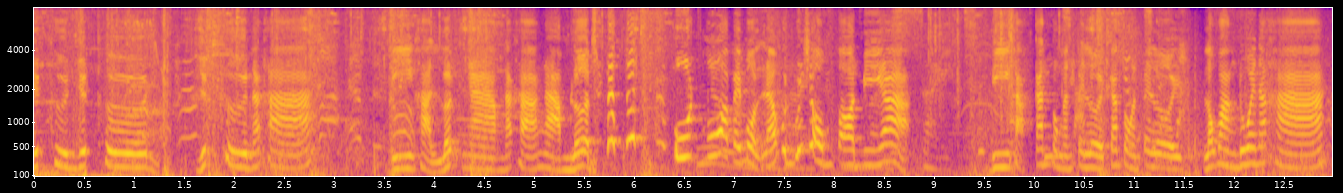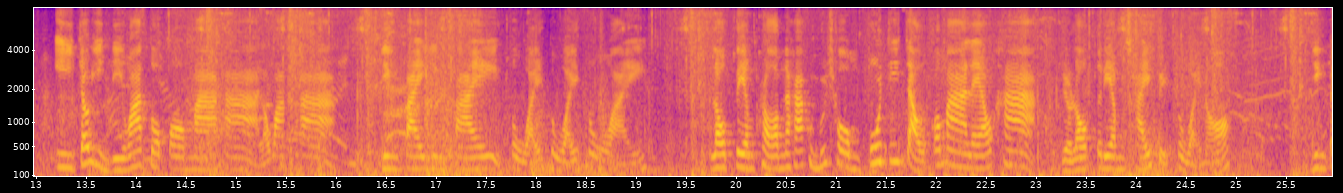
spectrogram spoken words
ยึดคืน ยึดคืน ยึดคืนนะคะ ดีค่ะเลิศงามนะคะ งามเลิศ พูดมั่วไปหมดแล้วคุณผู้ชมตอนนี้อะดีค่ะกั้นตรงนั้นไปเลยกั้นตรงนั้นไปเลย ระวังด้วยนะคะ อีเจ้าหญิงดีว่าตัวปลอมมาค่ะ ระวังค่ะ ยิงไปยิงไป สวยสวยสวย เราเตรียมพร้อมนะคะ คุณผู้ชมปูจี้เจ้าก็มาแล้วค่ะ เดี๋ยวเราเตรียมใช้สวยๆเนาะยิงไป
